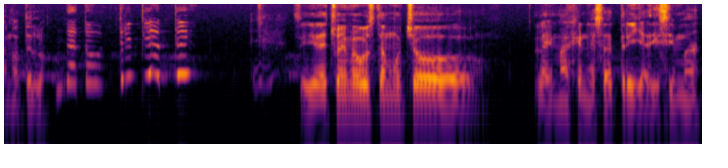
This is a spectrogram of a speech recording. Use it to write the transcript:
anótelo. Dato tripiante. Sí, de hecho a mí me gusta mucho la imagen esa trilladísima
